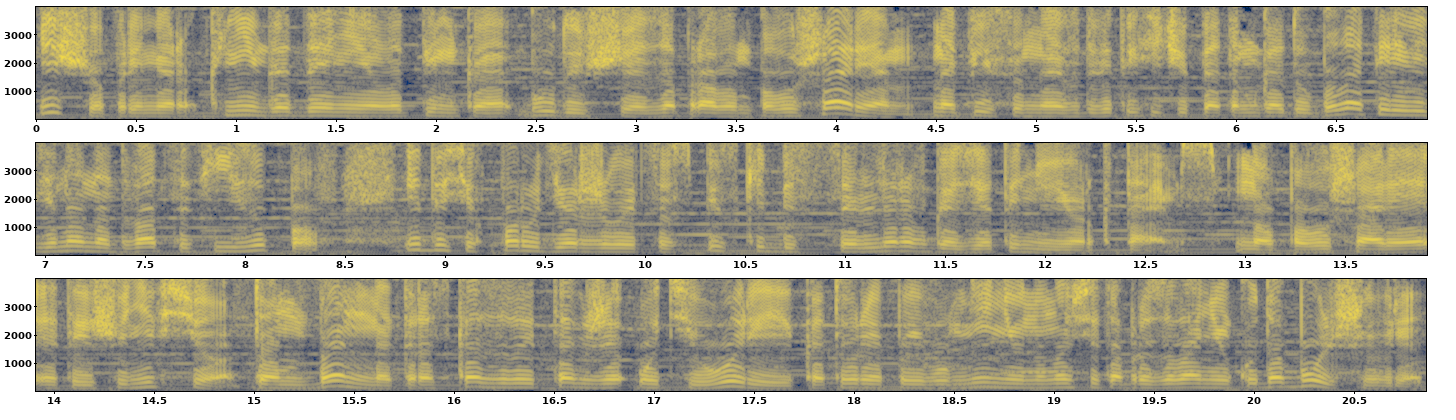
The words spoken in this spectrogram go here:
Еще пример. Книга Дэниела Пинка «Будущее за правым полушарием», написанная в 2005 году, была переведена на 20 языков и до сих пор удерживается в списке бестселлеров газеты «Нью-Йорк Таймс». Но полушарие – это еще не все. Том Беннет рассказывает также о теории, которая, по его мнению, наносит образованию куда больший вред.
